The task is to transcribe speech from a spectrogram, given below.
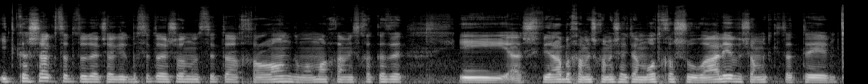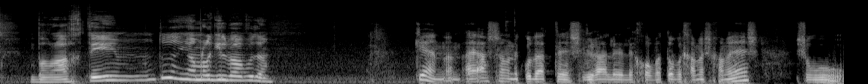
התקשה קצת, אתה יודע, אפשר להגיד, בסט הראשון ובסט האחרון, גם אמר לך המשחק הזה, השבירה ב-5-5 הייתה מאוד חשובה לי, ושם קצת ברחתי, אתה יודע, יום רגיל בעבודה. כן, היה שם נקודת שבירה לחובתו ב-5-5, שהוא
